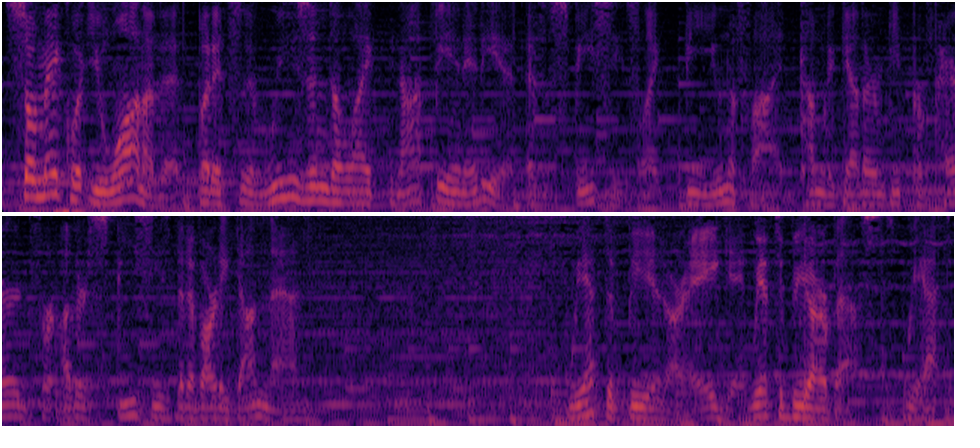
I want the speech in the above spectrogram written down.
So make what you want of it, but it's a reason to like not be an idiot as a species. Like be unified, come together, and be prepared for other species that have already done that we have to be at our A game. We have to be our best. We have to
